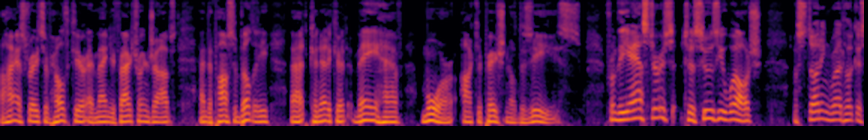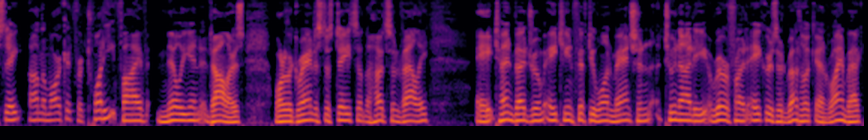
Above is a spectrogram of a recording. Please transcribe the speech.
the highest rates of healthcare and manufacturing jobs, and the possibility that Connecticut may have more occupational disease. From the Astors to Suzy Welch, a stunning Red Hook estate on the market for $25 million. One of the grandest estates in the Hudson Valley. A 10 bedroom, 1851 mansion, 290 riverfront acres in Red Hook and Rhinebeck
